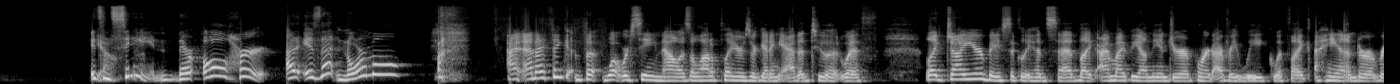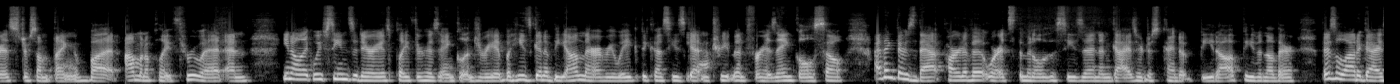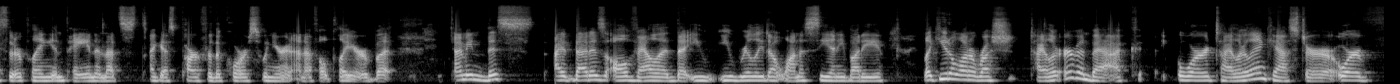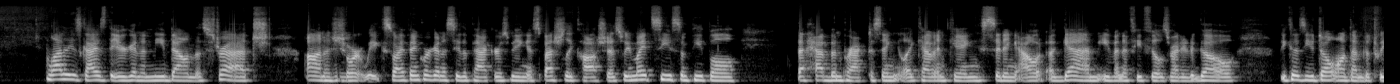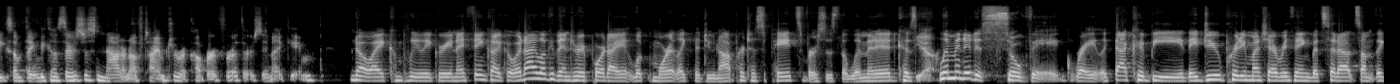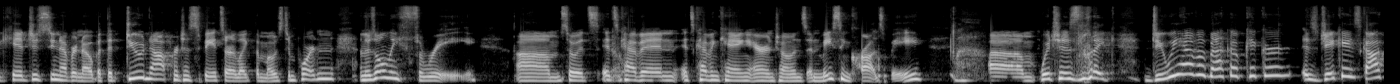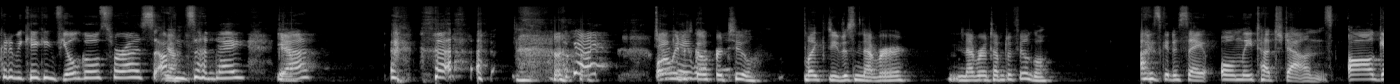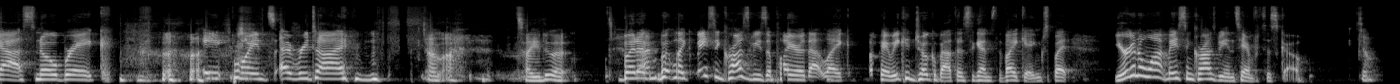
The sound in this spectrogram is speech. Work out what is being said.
it's yeah. insane. They're all hurt. Is that normal? I, and I think that what we're seeing now is a lot of players are getting added to it with like Jaire basically had said, like, I might be on the injury report every week with like a hand or a wrist or something, but I'm going to play through it. And, you know, like we've seen Za'Darius play through his ankle injury, but he's going to be on there every week because he's getting yeah. treatment for his ankle. So I think there's that part of it where it's the middle of the season and guys are just kind of beat up, even though there there's a lot of guys that are playing in pain. And that's, I guess, par for the course when you're an NFL player. But I mean, this, I, that is all valid that you you really don't want to see anybody like you don't want to rush Tyler Ervin back or Tyler Lancaster or a lot of these guys that you're going to need down the stretch on a mm-hmm. short week. So I think we're going to see the Packers being especially cautious. We might see some people that have been practicing, like Kevin King, sitting out again, even if he feels ready to go, because you don't want them to tweak something because there's just not enough time to recover for a Thursday night game. No, I completely agree. And I think like when I look at the injury report, I look more at like the do not participates versus the limited because yeah. limited is so vague, right? Like that could be they do pretty much everything but sit out something. It just you never know. But the do not participates are like the most important. And there's only three. Um, so it's it's yeah. Kevin, it's Kevin King, Aaron Jones, and Mason Crosby. Um, which is like, do we have a backup kicker? Is J.K. Scott going to be kicking field goals for us on yeah. Sunday? yeah. Okay. or we just go for two. Like, do you just never, never attempt a field goal? I was going to say only touchdowns, all gas, no break, eight points every time. Um, I- that's how you do it. But um, but like Mason Crosby is a player that like okay, we can joke about this against the Vikings, but you're going to want Mason Crosby in San Francisco. Yeah.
